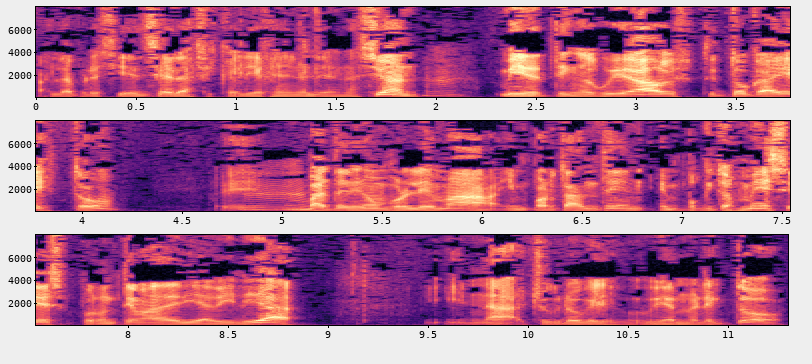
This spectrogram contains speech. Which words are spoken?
a la presidencia de la Fiscalía General de la Nación. Mm. Mire, tenga cuidado, si usted toca esto, eh, mm. va a tener un problema importante en, en, poquitos meses por un tema de viabilidad. Y nada, yo creo que el gobierno electo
